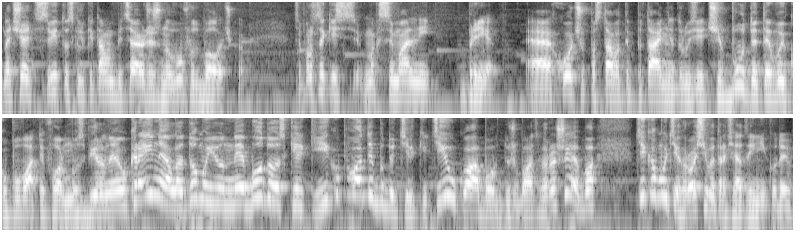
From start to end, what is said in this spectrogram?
на чать світу, оскільки там обіцяють вже ж нову футболочку. Це просто якийсь максимальний бред. Е, хочу поставити питання, друзі, чи будете ви купувати форму збірної України, але думаю, не буду, оскільки її купувати будуть тільки ті, у кого або дуже багато грошей, або ті, кому ті гроші витрачати нікуди.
